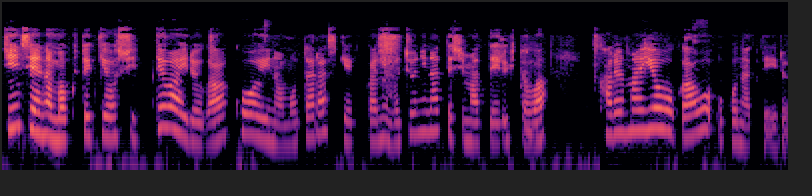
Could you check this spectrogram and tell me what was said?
人生の目的を知ってはいるが、行為のもたらす結果に夢中になってしまっている人は、カルマヨーガを行っている。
